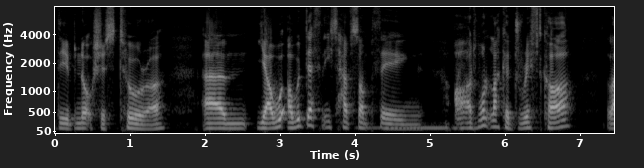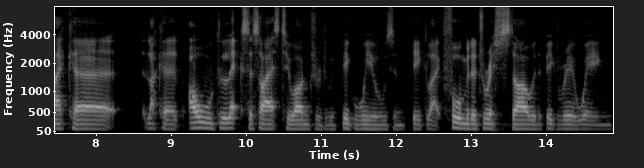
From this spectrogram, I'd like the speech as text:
the obnoxious tourer. Um, yeah, I would definitely have something. Oh, I'd want like a drift car, like a like a old Lexus IS two hundred with big wheels and big like Formula Drift style with a big rear wing,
